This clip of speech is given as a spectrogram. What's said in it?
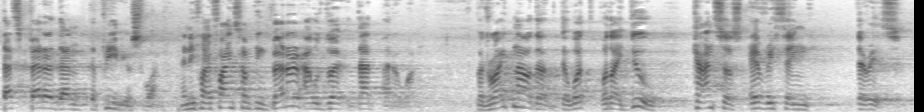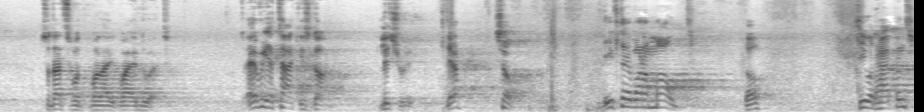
that's better than the previous one. And if I find something better, I will do that better one. But right now, the, the, what, what I do cancels everything there is. So that's what, what I, why I do it. So every attack is gone, literally. Yeah? So, if they want to mount, go. See what happens?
